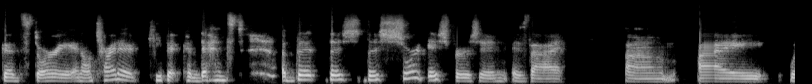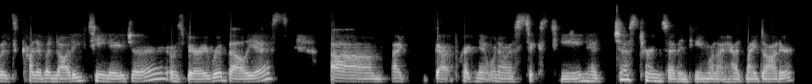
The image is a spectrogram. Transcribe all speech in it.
good story, and I'll try to keep it condensed. The the the short-ish version is that um, I was kind of a naughty teenager. I was very rebellious. Um, I got pregnant when I was 16, had just turned 17 when I had my daughter.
